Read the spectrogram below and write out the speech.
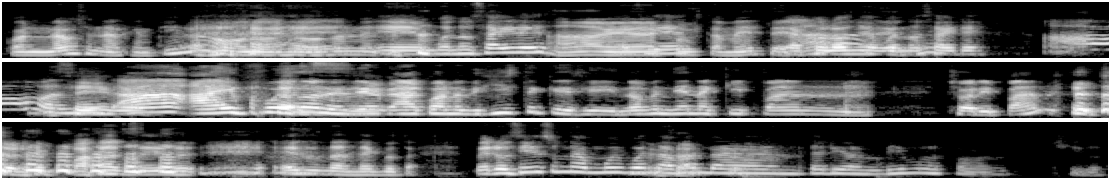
¿Cuando andabas en Argentina o dónde? en Buenos Aires. Ah, era justamente. La Ah, colonia de- Buenos Aires. Ah, Sí, ah, ahí fue donde Sí. ah, cuando dijiste que si no vendían aquí pan choripán. Choripán, sí, sí, es una anécdota. Pero sí es una muy buena Exacto. banda, en serio, en vivo son chidos.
